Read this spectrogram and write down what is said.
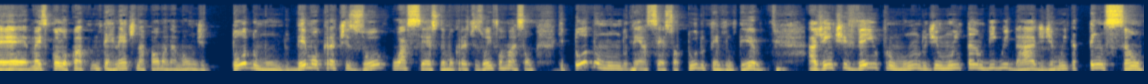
É, mas colocou a internet na palma da mão de todo mundo, democratizou o acesso, democratizou a informação, que todo mundo tem acesso a tudo o tempo inteiro, a gente veio para um mundo de muita ambiguidade, de muita tensão.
